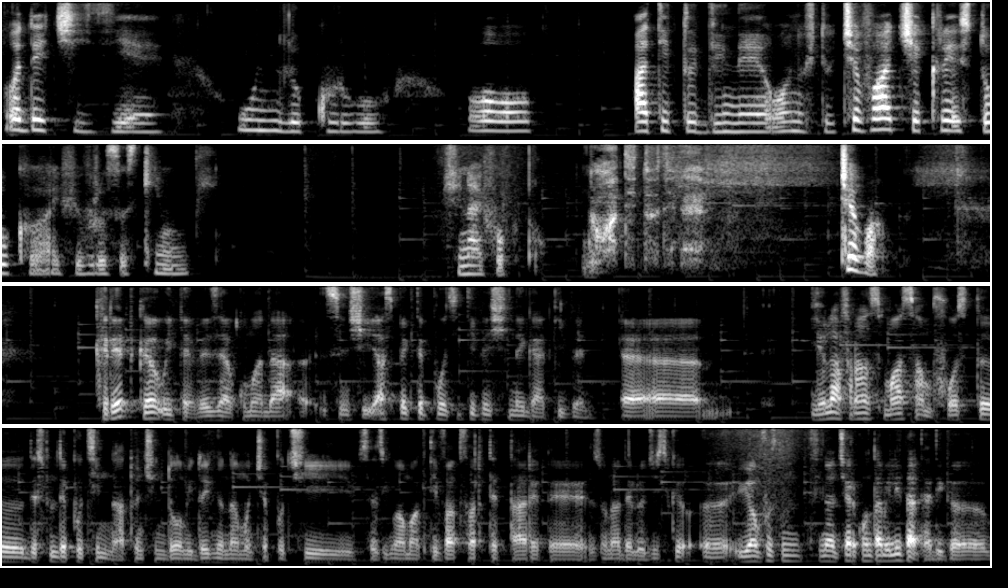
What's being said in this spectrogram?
O decizie, un lucru, o atitudine, o nu știu, ceva ce crezi tu că ai fi vrut să schimbi și n-ai făcut-o? O atitudine. Ceva. Cred că, uite, vezi acum, dar sunt și aspecte pozitive și negative. Uh, eu la France Mas am fost uh, destul de puțin atunci, în 2002, când am început și, să zic, m-am activat foarte tare pe zona de logistică. Uh, eu am fost în financiar contabilitate, adică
